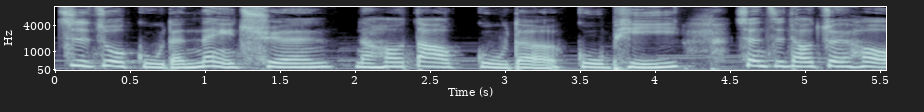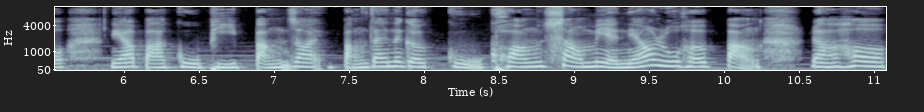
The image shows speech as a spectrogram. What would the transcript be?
制作鼓的内圈，然后到鼓的鼓皮，甚至到最后你要把鼓皮绑在绑在那个鼓框上面，你要如何绑？然后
